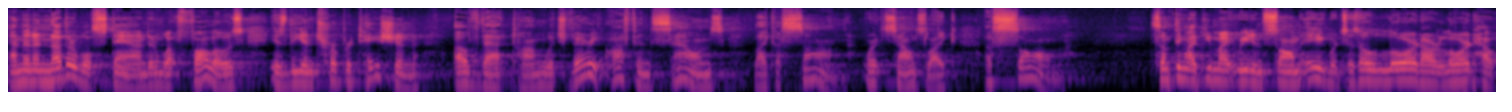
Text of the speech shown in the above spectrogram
and then another will stand, and what follows is the interpretation of that tongue, which very often sounds like a song or it sounds like a psalm. Something like you might read in Psalm 8, where it says, O Lord, our Lord, how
